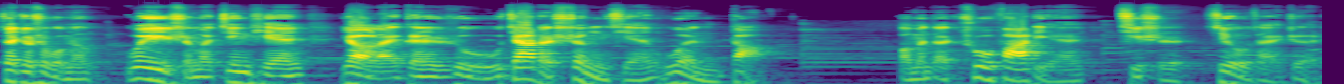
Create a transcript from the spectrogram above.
这就是我们为什么今天要来跟儒家的圣贤问道。我们的出发点其实就在这里。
